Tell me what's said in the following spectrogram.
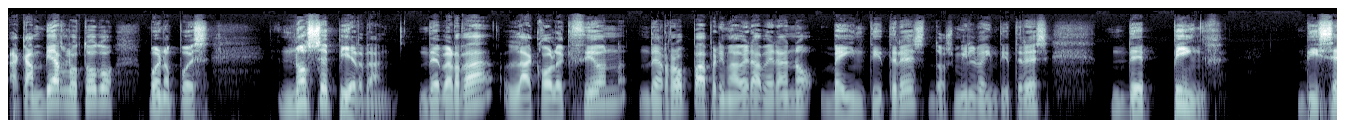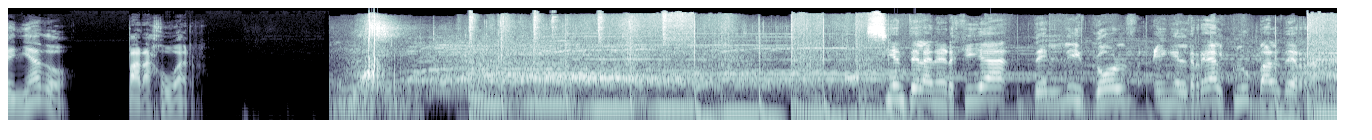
a cambiarlo todo. Bueno, pues no se pierdan, de verdad, la colección de ropa primavera-verano 23, 2023 de Ping, diseñado para jugar. Siente la energía del Leaf Golf en el Real Club Valderrama.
